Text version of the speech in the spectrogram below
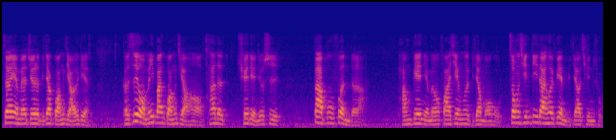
这样有没有觉得比较广角一点？可是我们一般广角哈，它的缺点就是大部分的啦，旁边有没有发现会比较模糊，中心地带会变比较清楚，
